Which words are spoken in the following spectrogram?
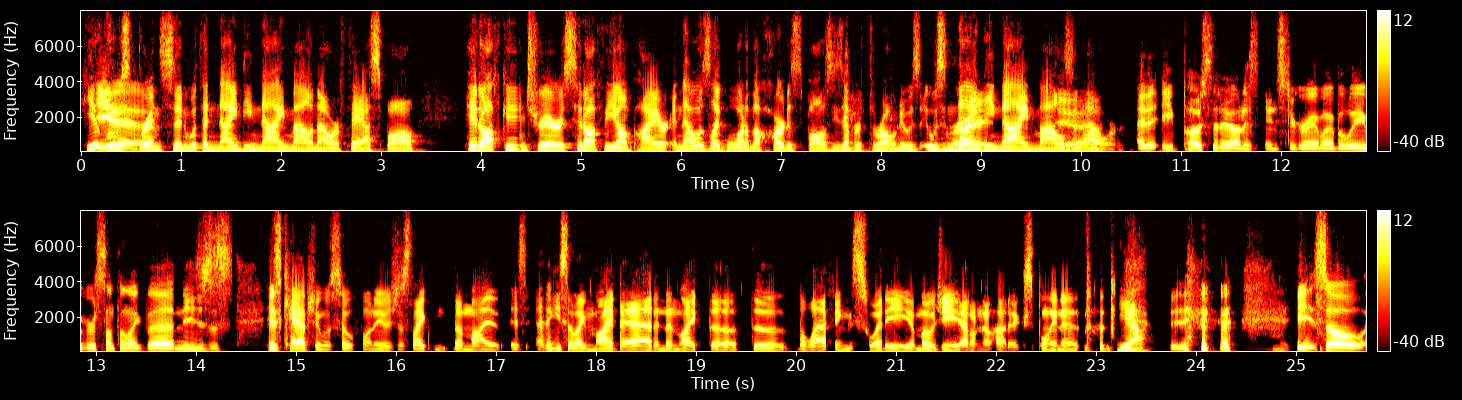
He hit yeah. Lewis Brinson with a 99 mile an hour fastball hit off Contreras, hit off the umpire, and that was like one of the hardest balls he's ever thrown. It was it was right. 99 miles yeah. an hour. And he posted it on his Instagram, I believe, or something like that. And he's just his caption was so funny. It was just like the my I think he said like my bad, and then like the the the laughing sweaty emoji. I don't know how to explain it. yeah. he so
